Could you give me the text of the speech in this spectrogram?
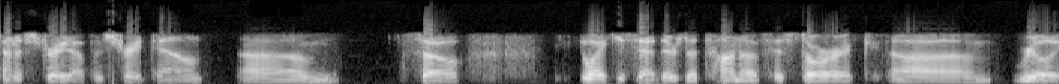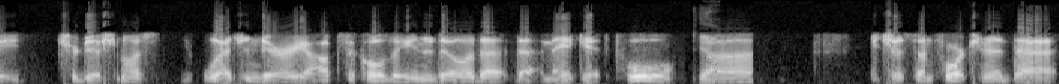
kind of straight up and straight down. Um, so, like you said, there's a ton of historic, um, really traditional, legendary obstacles at Unadilla that that make it cool. Yeah. Uh, it's just unfortunate that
